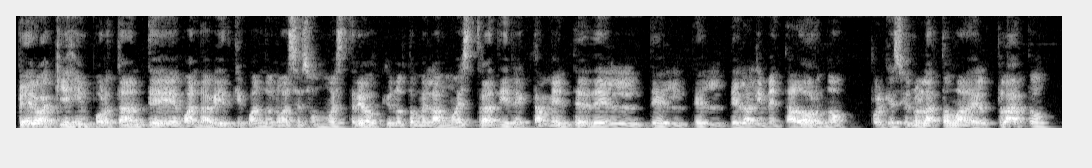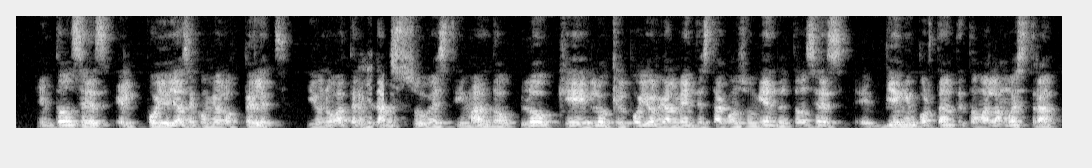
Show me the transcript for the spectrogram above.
Pero aquí es importante, Juan David, que cuando uno hace esos muestreos, que uno tome la muestra directamente del, del, del, del alimentador, ¿no? Porque si uno la toma del plato, entonces el pollo ya se comió los pellets y uno va a terminar subestimando lo que, lo que el pollo realmente está consumiendo. Entonces, eh, bien importante tomar la muestra,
